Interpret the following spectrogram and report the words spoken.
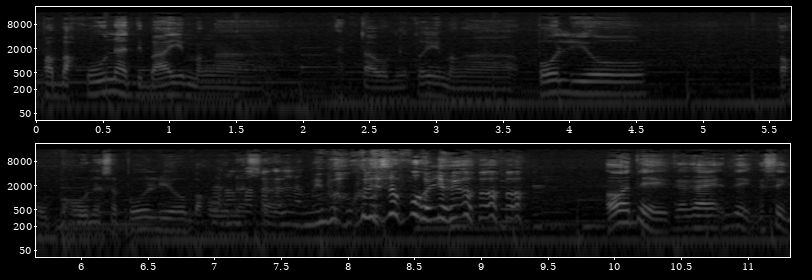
pabakuna, 'di ba? Yung mga ano tawag nito, yung mga polio, baku- bakuna sa polio, Parang bakuna sa matagal nang may bakula sa polio. Oo, di. Kagaya, di. Kasi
